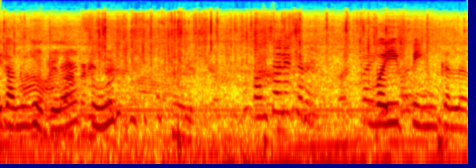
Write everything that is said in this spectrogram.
एक आम्ही घेतलंय फूड वही पिंक कलर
